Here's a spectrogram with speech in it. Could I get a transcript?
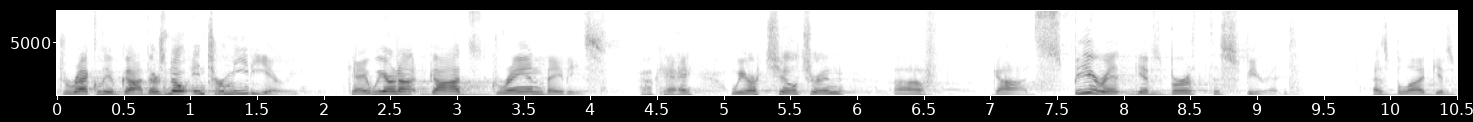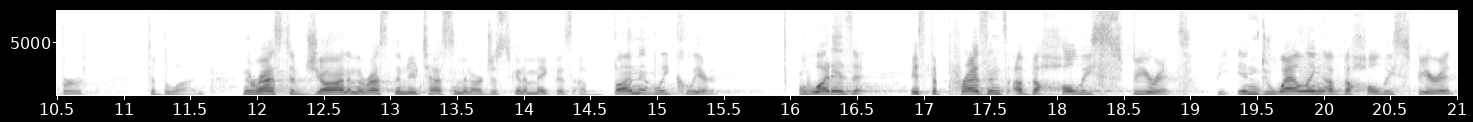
directly of God. There's no intermediary, okay? We are not God's grandbabies, okay? We are children of God. Spirit gives birth to spirit, as blood gives birth to blood. The rest of John and the rest of the New Testament are just going to make this abundantly clear. What is it? It's the presence of the Holy Spirit, the indwelling of the Holy Spirit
